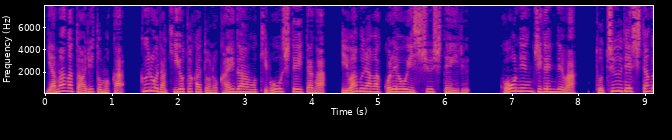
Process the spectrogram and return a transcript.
山形有友か黒田清隆との会談を希望していたが、岩村はこれを一周している。後年自伝では、途中で従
